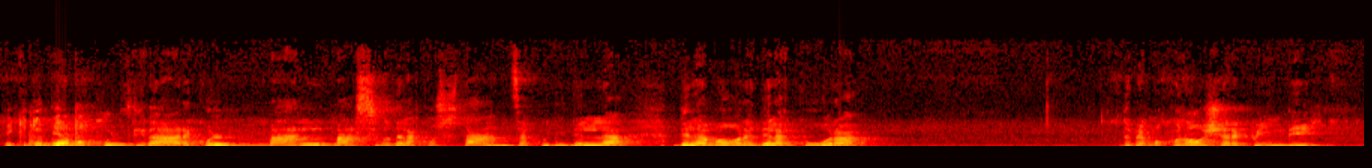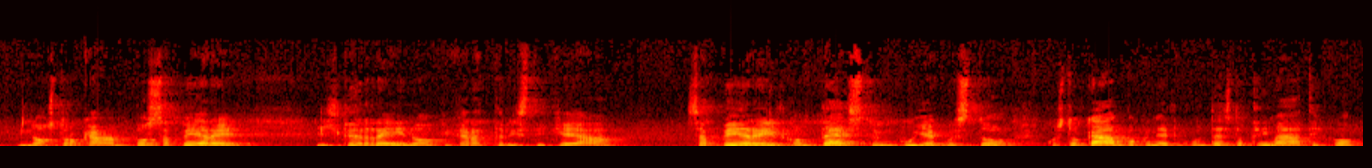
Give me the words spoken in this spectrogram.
e che dobbiamo coltivare col massimo della costanza, quindi della, dell'amore, della cura. Dobbiamo conoscere quindi il nostro campo, sapere il terreno, che caratteristiche ha, sapere il contesto in cui è questo, questo campo, quindi il contesto climatico.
